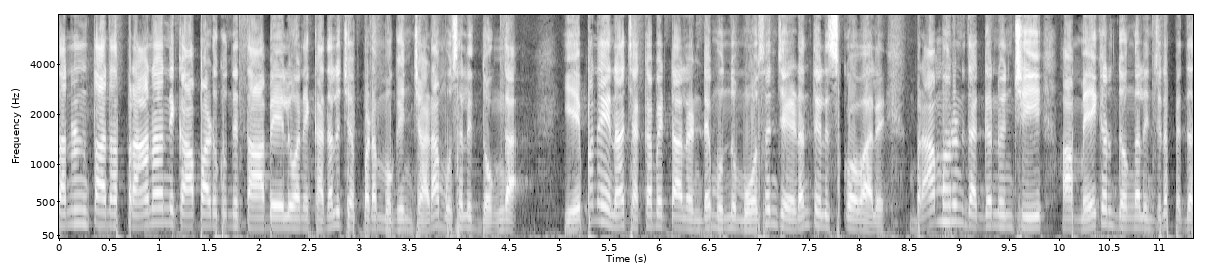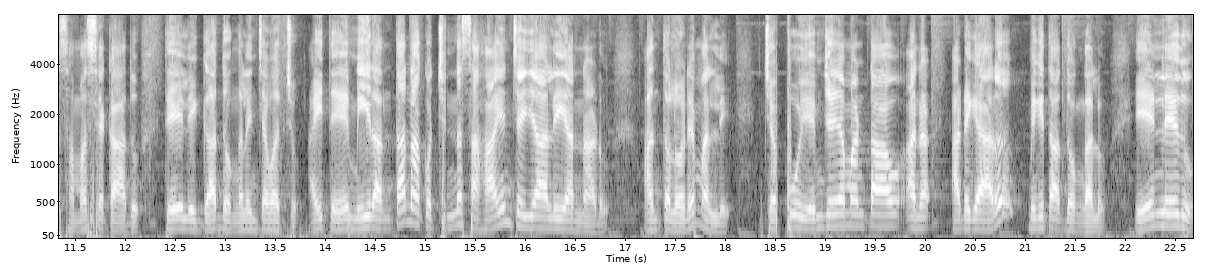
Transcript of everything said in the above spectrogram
తనను తన ప్రాణాన్ని కాపాడుకుంది తాబేలు అనే కథలు చెప్పడం ముగించాడు ముసలి దొంగ. ఏ పనైనా చక్కబెట్టాలంటే ముందు మోసం చేయడం తెలుసుకోవాలి. బ్రాహ్మణుని దగ్గర నుంచి ఆ మేకను దొంగలించిన పెద్ద సమస్య కాదు. తేలిగ్గా దొంగలించవచ్చు. అయితే మీరంతా నాకు చిన్న సహాయం చెయ్యాలి అన్నాడు. అంతలోనే మళ్ళీ చెప్పు ఏం చేయమంటావు? అని అడిగారు మిగతా దొంగలు. ఏం లేదు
